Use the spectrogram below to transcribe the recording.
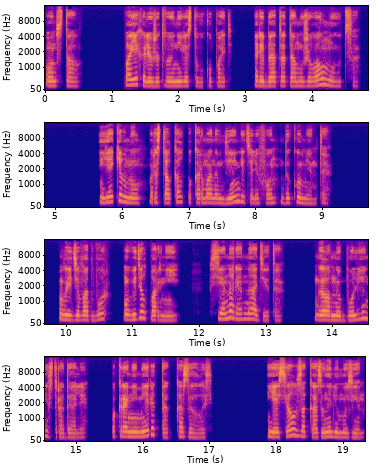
он встал. «Поехали уже твою невесту выкупать. Ребята там уже волнуются». Я кивнул, растолкал по карманам деньги, телефон, документы. Выйдя во двор, увидел парней. Все нарядно одеты. Головной болью не страдали. По крайней мере, так казалось. Я сел в заказанный лимузин.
